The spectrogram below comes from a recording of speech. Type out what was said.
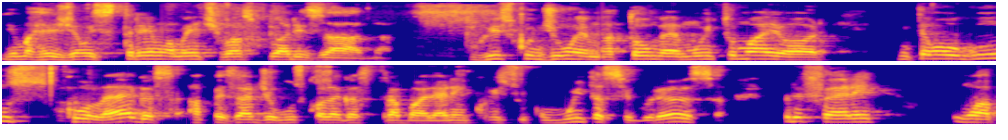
em uma região extremamente vascularizada. O risco de um hematoma é muito maior. Então, alguns colegas, apesar de alguns colegas trabalharem com isso com muita segurança, preferem uma,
